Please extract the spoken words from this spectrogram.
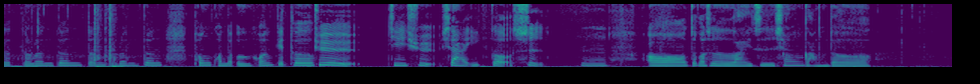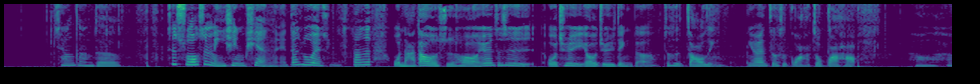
噔噔噔噔噔噔噔，同款的耳环 get 去，继续下一个是，嗯，哦，这个是来自香港的，香港的，是说是明信片哎，但是为什么？但是我拿到的时候，因为这是我去邮局领的，就是招领，因为这是挂走挂号，然后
